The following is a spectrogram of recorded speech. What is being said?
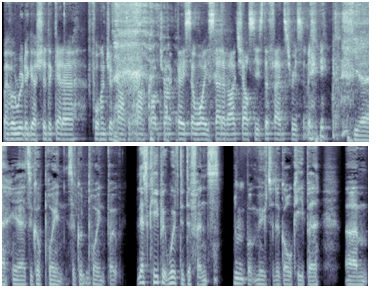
whether Rudiger should get a four hundred thousand pound contract based on what he said about Chelsea's defence recently. yeah, yeah, it's a good point. It's a good point. But let's keep it with the defence, mm. but move to the goalkeeper. Um,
